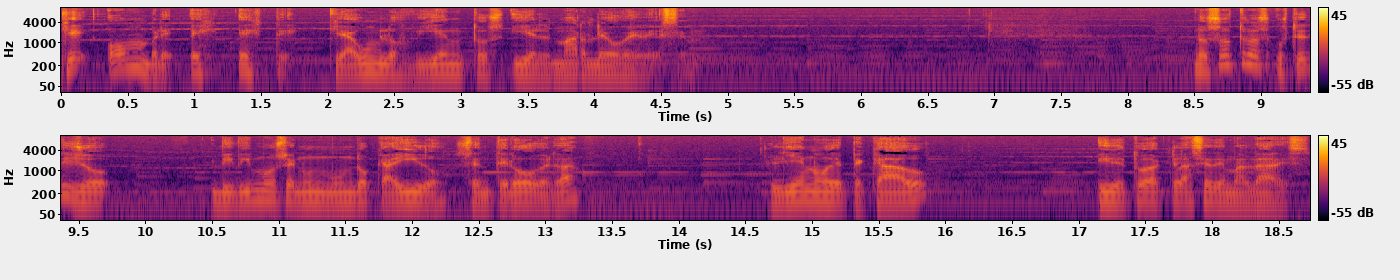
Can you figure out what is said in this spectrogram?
¿qué hombre es este que aún los vientos y el mar le obedecen? Nosotros, usted y yo, vivimos en un mundo caído, se enteró, ¿verdad? Lleno de pecado y de toda clase de maldades.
